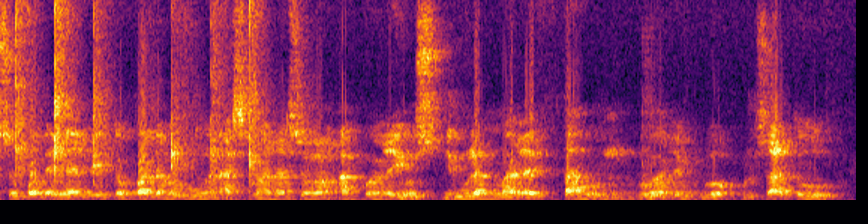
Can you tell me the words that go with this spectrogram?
support energi kepada hubungan asmara seorang Aquarius di bulan Maret tahun 2021.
